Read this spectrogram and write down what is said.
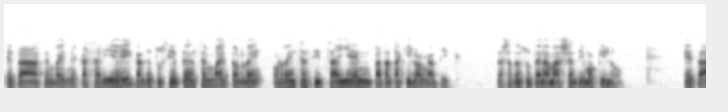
eta zenbait nekazariei galdetu zieten zenbait ordein, ordaintzen zitzaien patata kiloan gatik. Eta esaten zuten ama sentimo kilo. Eta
